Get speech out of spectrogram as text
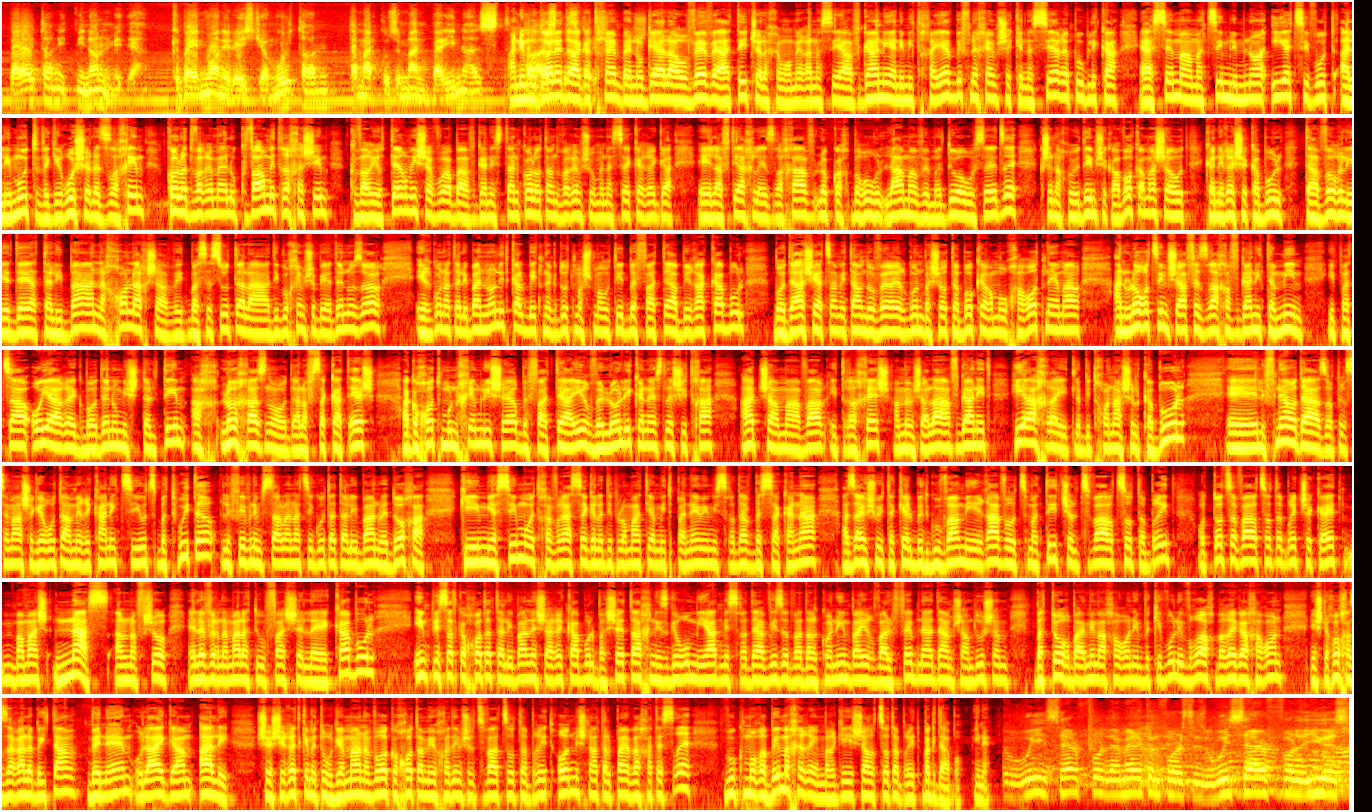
برایتان اطمینان میدهم که به عنوان رئیس جمهورتان تمرکز من بر این است אני מודע לדאגתכם בנוגע להווה והעתיד שלכם, אומר הנשיא האפגני. אני מתחייב בפניכם שכנשיא הרפובליקה אעשה מאמצים למנוע אי-יציבות, אלימות וגירוש של אזרחים. כל הדברים האלו כבר מתרחשים, כבר יותר משבוע באפגניסטן. כל אותם דברים שהוא מנסה כרגע אה, להבטיח לאזרחיו, לא כל כך ברור למה ומדוע הוא עושה את זה, כשאנחנו יודעים שכעבור כמה שעות כנראה שכבול תעבור לידי הטליבן. נכון לעכשיו, התבססות על הדיווחים שבידינו זוהר, ארגון הטליבן לא נתקל בהתנגדות משמעותית בפאתי הבירה כבול. בהודעה שיצאה מטעם דובר הארגון בשעות הבוקר המאוחרות נאמר, אנו לא רוצים שאף אזרח אפגני תמים ייפצע או ייהרג בעודנו משתלטים, אך לא הכרזנו עוד על הפסקת אש. הכוחות מונחים להישאר בפאתי העיר ולא להיכנס לשטחה עד שהמעבר יתרחש. הממשלה האפגנית היא האחראית לביטחונה של כבול. אה, לפני ההודעה הזו פרסמה השגרירות האמריקנית ציוץ בטוויטר, לפיו נמסר לנציגות הטליבן בדוחה כי אם ישימו את חברי הסגל הדיפלומטי המתפנה ממשרדיו בסכנה, אזי שהוא ייתקל בתגובה מהירה ועוצמתית של צבא ארצות הברית, אותו צבא ארצות הברית שכעת ממש נס על נפשו אל עבר נמל התעופה של אה, כבול. עם כניסת כוחות הטליבן לשערי כבול בשטח, נסגרו מיד משרדי הוויזות והדרכונים בעיר, ואלפי בני אדם שעמדו שם בתור בימים האחרונים וקיוו לברוח ברגע האחרון, נשלחו חזרה לביתם, ביניהם אולי גם עלי, ששירת כמתורגמן עבור הכוחות המיוחדים של צבא ארצות הברית עוד משנת 2011, והוא כמו רבים אחרים מרגיש שארצות הברית בגדה בו. הנה. We serve for the American forces, we serve for the US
